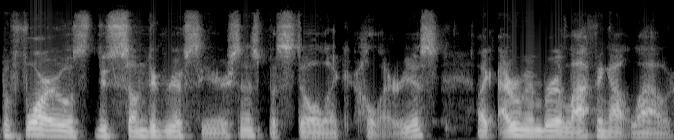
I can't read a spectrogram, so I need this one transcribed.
before it was to some degree of seriousness, but still like hilarious. Like I remember laughing out loud.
